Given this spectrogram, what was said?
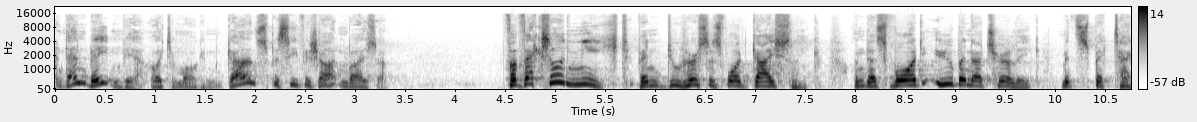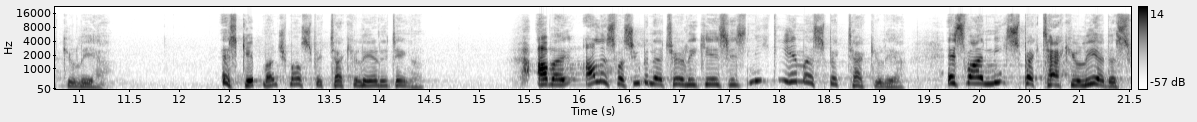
Und dann beten wir heute Morgen, ganz spezifische Art und Weise. Verwechsel nicht, wenn du hörst das Wort geistlich und das Wort übernatürlich mit spektakulär. Es gibt manchmal spektakuläre Dinge. Aber alles, was übernatürlich ist, ist nicht immer spektakulär. Es war nicht spektakulär, dass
